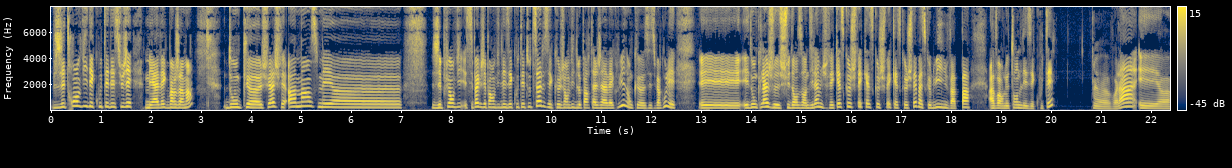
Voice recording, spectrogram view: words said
j'ai trop envie d'écouter des sujets, mais avec Benjamin. Donc je suis là, je fais ah mince, mais j'ai plus envie c'est pas que j'ai pas envie de les écouter toute seule c'est que j'ai envie de le partager avec lui donc euh, c'est super cool. Et, et et donc là je, suis dans un dilemme je fais qu'est-ce que je fais qu'est-ce que je fais qu'est-ce que je fais parce que lui il va pas avoir le temps de les écouter. Euh, voilà et euh,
